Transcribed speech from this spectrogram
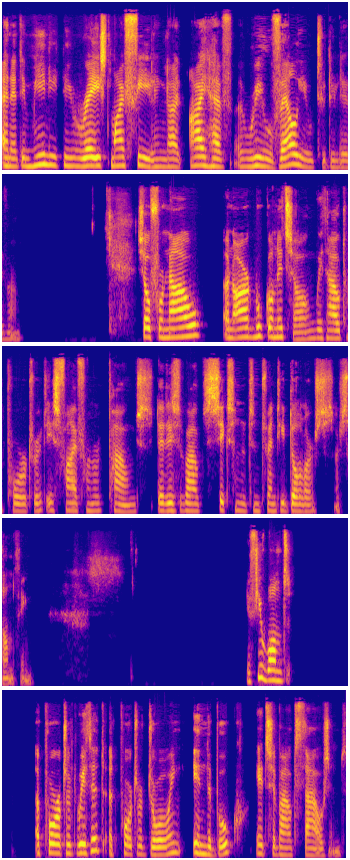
And it immediately raised my feeling that I have a real value to deliver. So for now, an art book on its own without a portrait is 500 pounds. That is about $620 or something. If you want a portrait with it, a portrait drawing in the book, it's about 1000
